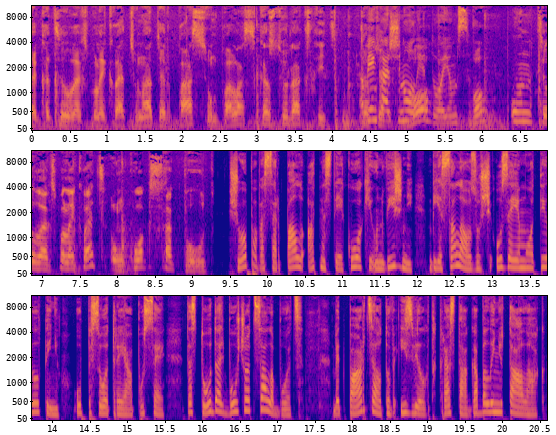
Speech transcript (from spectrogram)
Tā kā cilvēks paliek vecs un atver pasu un palasa, kas tur rakstīts. Tas vienkārši ir nolietojums. Vo, vo. Un cilvēks paliek vecs un koks sāk pūt. Šopavasar palu atnestie koki un vižņi bija salauzuši uzejamo tiltiņu upes otrajā pusē. Tas tūdaļ būšot salabots, bet pārceltuve izvilkta krastā gabaliņu tālāk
